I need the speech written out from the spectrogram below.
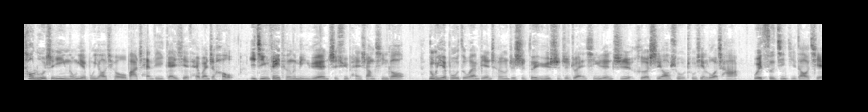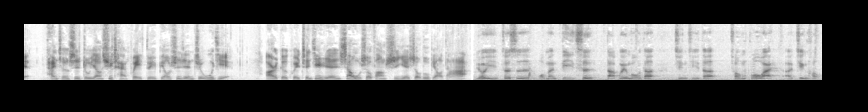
透露是应农业部要求把产地改写台湾之后，已经沸腾的民怨持续攀上新高。农业部昨晚辩称，这是对于实质转型认知和食药署出现落差，为此紧急道歉，坦承是中央畜产会对标示认知误解。而阁揆陈建仁上午受访时也首度表达，由于这是我们第一次大规模的紧急的从国外呃进口。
